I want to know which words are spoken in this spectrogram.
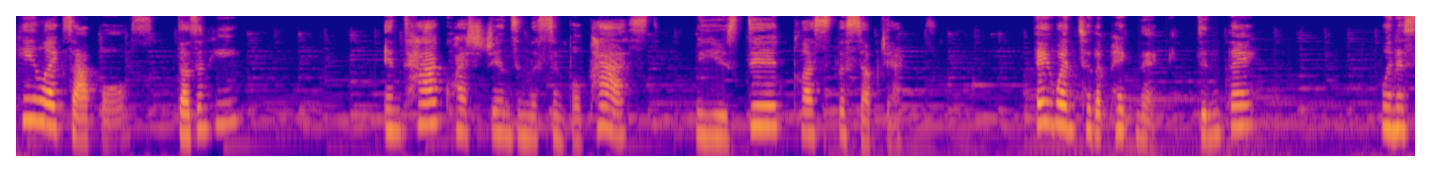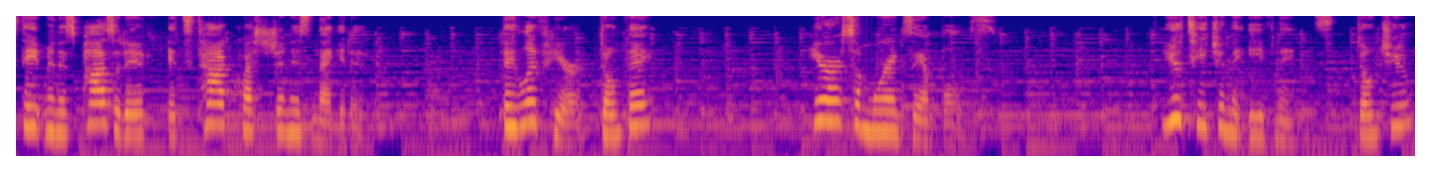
He likes apples, doesn't he? In tag questions in the simple past, we use did plus the subject. They went to the picnic, didn't they? When a statement is positive, its tag question is negative. They live here, don't they? Here are some more examples. You teach in the evenings, don't you?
